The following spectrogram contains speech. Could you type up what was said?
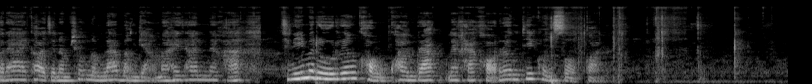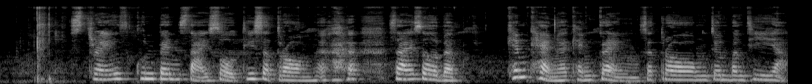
ก็ได้ได้เขาอาจจะนำโชคนำลาบบางอย่างมาให้ท่านนะคะ ทีนี้มาดูเรื่องของความรักนะคะ ขอเริ่มที่คนโสดก่อน strength คุณเป็นสายโสดที่สตรองนะคะ สายโสดแบบเข้มแข็งอะแข็งแกร่งสตรองจนบางทีอะ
